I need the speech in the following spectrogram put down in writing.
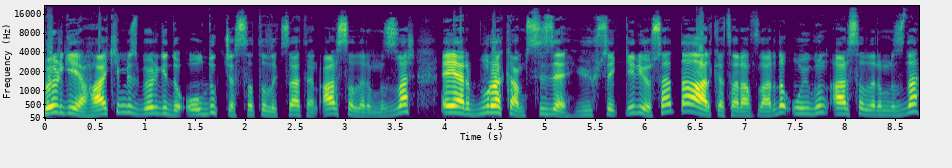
Bölgeye hakimiz. Bölgede oldukça satılık zaten arsalarımız var. Eğer bu rakam size yüksek geliyorsa daha arka taraflarda uygun arsalarımız da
